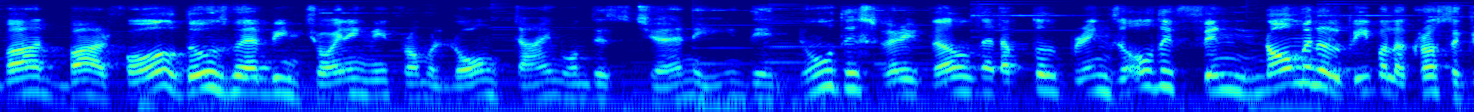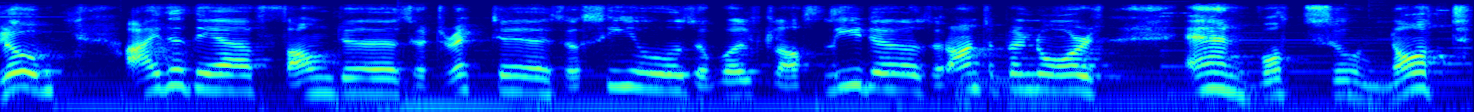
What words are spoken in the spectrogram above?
but, but, for all those who have been joining me from a long time on this journey, they know this very well that Abdul brings all the phenomenal people across the globe. Either they are founders or directors or CEOs or world class leaders or entrepreneurs and what so not.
